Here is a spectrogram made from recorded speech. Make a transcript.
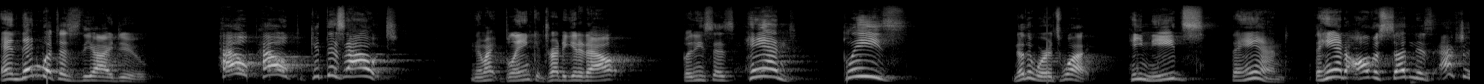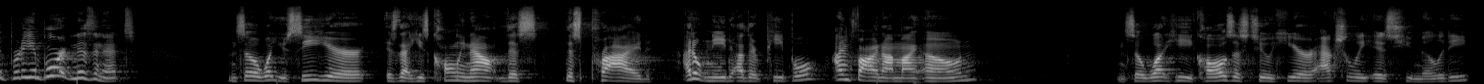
And then what does the eye do? Help, help, get this out. And it might blink and try to get it out. But then he says, Hand, please. In other words, what? He needs the hand. The hand all of a sudden is actually pretty important, isn't it? And so what you see here is that he's calling out this, this pride I don't need other people. I'm fine on my own. And so, what he calls us to here actually is humility.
